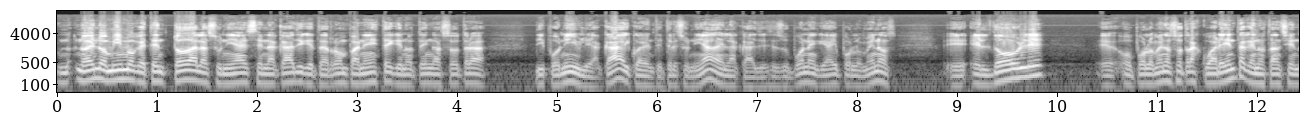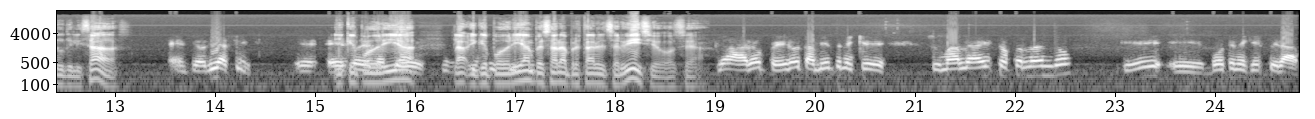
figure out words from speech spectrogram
no, no es lo mismo que estén todas las unidades en la calle y que te rompan esta y que no tengas otra disponible. Acá hay 43 unidades en la calle. Se supone que hay por lo menos eh, el doble eh, o por lo menos otras 40 que no están siendo utilizadas. En teoría sí. Eh, Y que podría, claro, y que podría empezar a prestar el servicio, o sea... Claro, pero también tenés que sumarle a esto, Fernando, que eh, vos tenés que esperar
